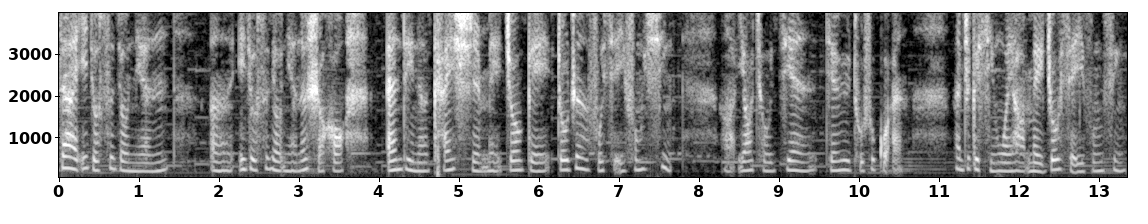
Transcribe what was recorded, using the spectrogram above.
在一九四九年，嗯，一九四九年的时候，Andy 呢开始每周给州政府写一封信，啊，要求建监狱图书馆。那这个行为哈，每周写一封信，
